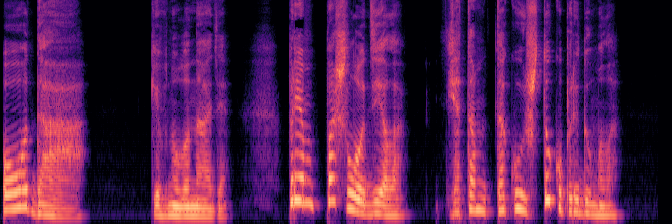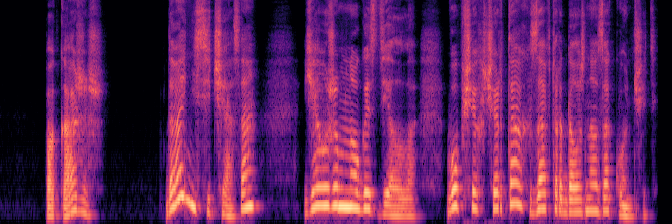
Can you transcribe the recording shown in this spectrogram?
«О, да», — кивнула Надя. Прям пошло дело. Я там такую штуку придумала. Покажешь? Давай не сейчас, а? Я уже много сделала. В общих чертах завтра должна закончить.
